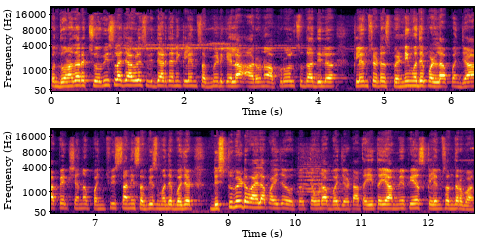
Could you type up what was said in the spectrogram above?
पण दोन हजार चोवीसला ज्यावेळेस विद्यार्थ्यांनी क्लेम सबमिट केला आरोनं अप्रुव्हलसुद्धा दिलं. क्लेम स्टेटस पेंडिंगमध्ये पडला पण ज्या अपेक्षेनं पंचवीस आणि सव्वीसमध्ये बजेट डिस्ट्रीब्यूट व्हायला पाहिजे होतं तेवढा बजेट आता इथं या M A P S claim संदर्भात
